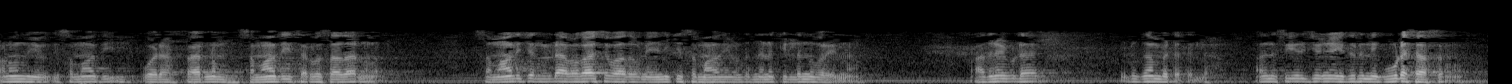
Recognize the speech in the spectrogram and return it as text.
ആണോന്ന് ചോദിക്കും. സമാധി പോരാ. കാരണം സമാധി സർവസാധാരണമല്ല. സമാധി ചിലരുടെ അവകാശവാദമാണ്. എനിക്ക് സമാധിയുണ്ട് നിനക്കില്ലെന്ന് പറയുന്നതാണ്. അതിനെ ഇവിടെ എടുക്കാൻ പറ്റത്തില്ല. അതിന് സ്വീകരിച്ചു കഴിഞ്ഞാൽ ഇതൊരു നിഗൂഢശാസ്ത്രമാണ്.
